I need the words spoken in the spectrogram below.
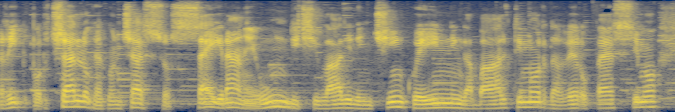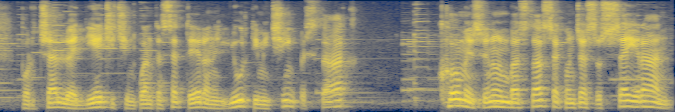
Rick Porcello che ha concesso 6 run e 11 valide in 5 inning a Baltimore, davvero pessimo. Porcello è 10,57 era negli ultimi 5 start. Come se non bastasse ha concesso 6 run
